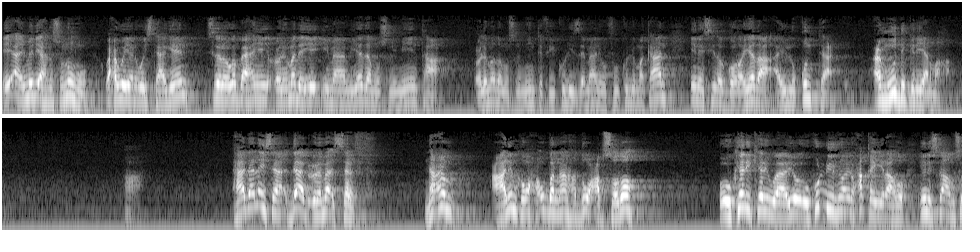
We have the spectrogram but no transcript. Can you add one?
ee a'imadii ahlu sunnuhu waxa weeyaan way istaageen sida looga baahan yahay culimada iyo imaamiyada muslimiinta. Culimada muslimiinta fi kuli zamani wa fi kuli makan inay sida gorayada ay luqunta camuudda geliyaan maaha. Hada laysa da'b culamaa salaf nacam caalimka waxaa u bannaan hadduu cabsado oo uu keri kari waayo uu ku dhiirno inuu xaqa yidhaahdo in iska aamuso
